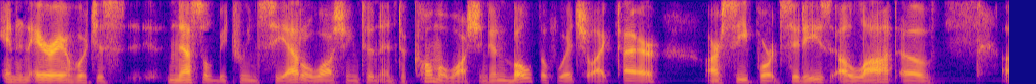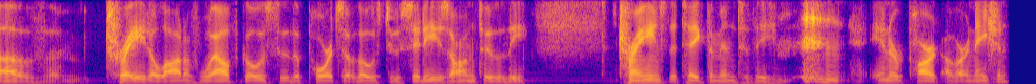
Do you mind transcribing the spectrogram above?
in an area which is nestled between Seattle, Washington, and Tacoma, Washington, both of which, like Tyre, are seaport cities. A lot of of um, trade, a lot of wealth goes through the ports of those two cities onto the trains that take them into the inner part of our nation.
